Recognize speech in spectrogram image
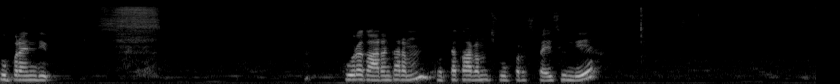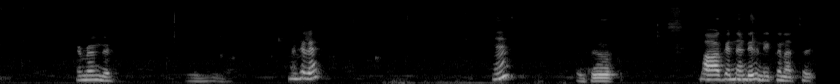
సూపర్ అయింది కూర కారం కారం కొత్త కారం సూపర్ స్పైసీ ఉంది. ఏమైంది? మంచిలే? బాగుందండి ఇది నీకు నచ్చదు.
